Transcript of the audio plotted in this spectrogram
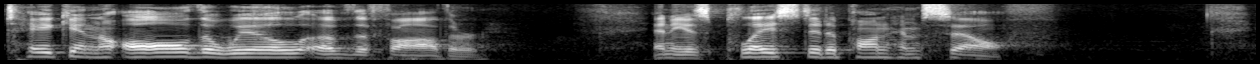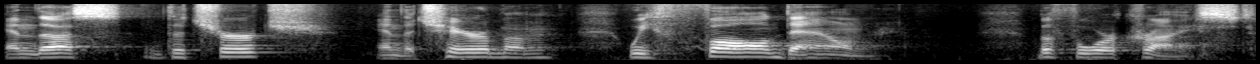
taken all the will of the Father and he has placed it upon himself. And thus, the church and the cherubim, we fall down before Christ.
